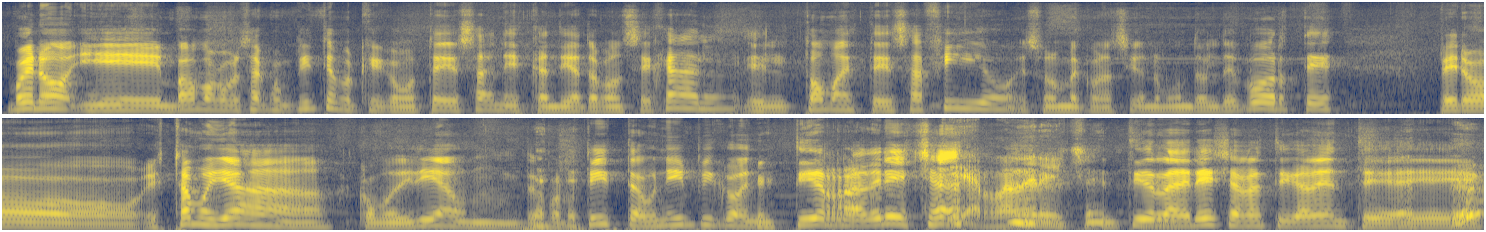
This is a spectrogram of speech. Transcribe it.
Bueno, y eh, vamos a conversar con Cristian porque como ustedes saben es candidato a concejal. Él toma este desafío, es un hombre conocido en el mundo del deporte. Pero estamos ya, como diría un deportista, un hípico, en tierra derecha. Tierra derecha. en tierra derecha prácticamente. Eh,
